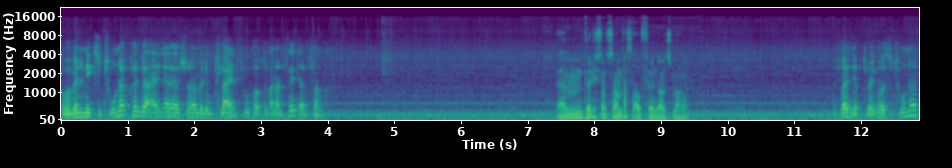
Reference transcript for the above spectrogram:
Aber wenn ihr nichts zu tun habt, könnte einer schon mal mit dem kleinen Fluch auf dem anderen Feld anfangen. Ähm, würde ich sonst noch was auffüllen sonst machen. Ich weiß nicht, ob Dragon was zu tun hat.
